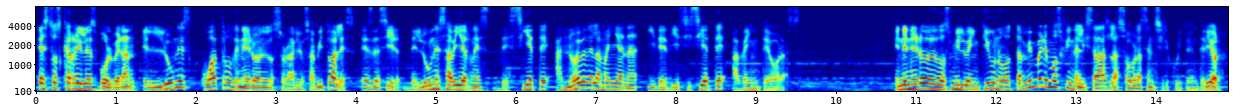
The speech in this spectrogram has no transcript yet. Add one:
Estos carriles volverán el lunes 4 de enero en los horarios habituales, es decir, de lunes a viernes de 7 a 9 de la mañana y de 17 a 20 horas. En enero de 2021 también veremos finalizadas las obras en circuito interior,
